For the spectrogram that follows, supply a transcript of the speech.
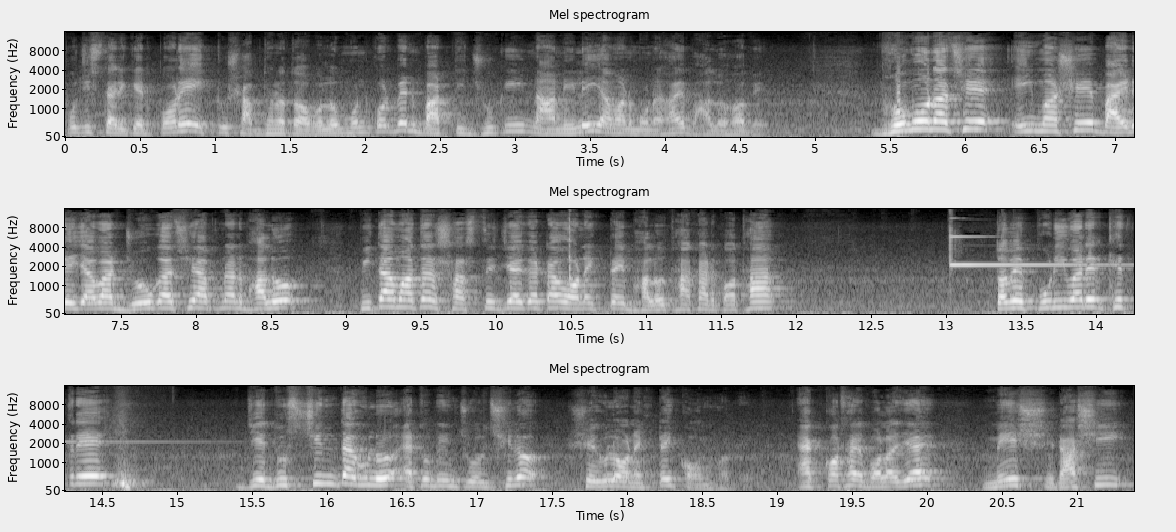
পঁচিশ তারিখের পরে একটু সাবধানতা অবলম্বন করবেন, বাড়তি ঝুঁকি না নিলেই আমার মনে হয় ভালো হবে। ভ্রমণ আছে এই মাসে, বাইরে যাওয়ার যোগ আছে আপনার ভালো, পিতামাতার স্বাস্থ্যের জায়গাটাও অনেকটাই ভালো থাকার কথা। তবে পরিবারের ক্ষেত্রে যে দুশ্চিন্তাগুলো এতদিন চলছিল, সেগুলো অনেকটাই কম হবে। এক কথায় বলা যায়, মেষ রাশি,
